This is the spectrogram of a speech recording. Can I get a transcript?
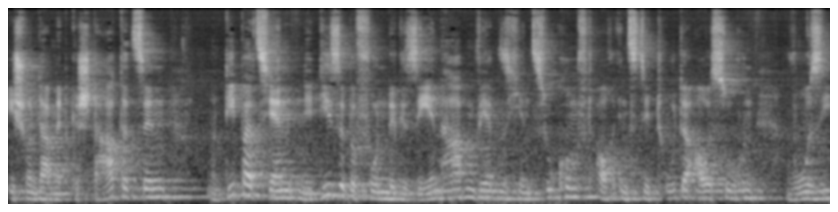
die schon damit gestartet sind. Und die Patienten, die diese Befunde gesehen haben, werden sich in Zukunft auch Institute aussuchen, wo sie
